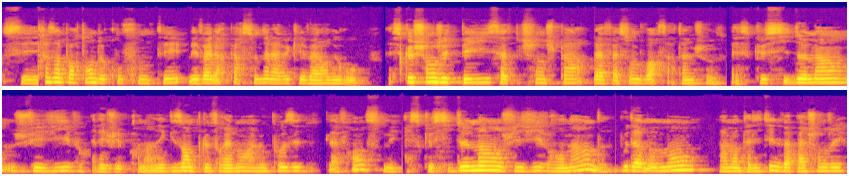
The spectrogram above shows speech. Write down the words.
C'est très important de confronter les valeurs personnelles avec les valeurs de groupe. Est-ce que changer de pays, ça ne change pas la façon de voir certaines choses? Est-ce que si demain je vais vivre, allez, je vais prendre un exemple vraiment à l'opposé de la France, mais est-ce que si demain je vais vivre en Inde, au bout d'un moment, ma mentalité ne va pas changer?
